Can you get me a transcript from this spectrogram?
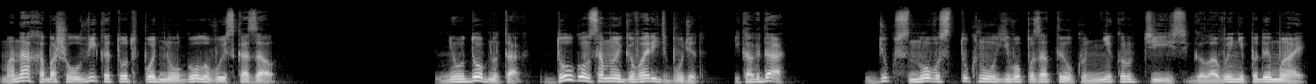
Монах обошел Вика, тот поднял голову и сказал. Неудобно так. Долго он со мной говорить будет? И когда? Дюк снова стукнул его по затылку. Не крутись, головы не подымай.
